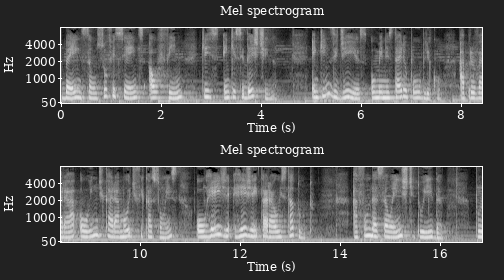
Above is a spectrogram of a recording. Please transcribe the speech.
bens são suficientes ao fim que, em que se destina. Em 15 dias, o Ministério Público aprovará ou indicará modificações ou rejeitará o Estatuto. A fundação é instituída por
